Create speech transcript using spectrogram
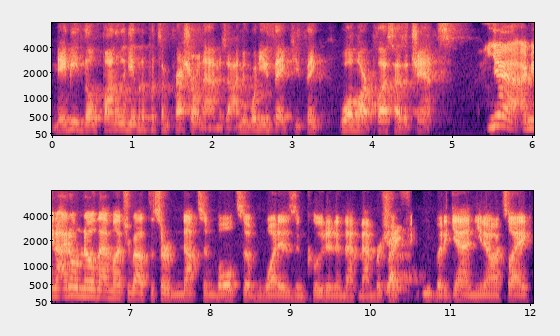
maybe they'll finally be able to put some pressure on Amazon. I mean, what do you think? Do you think Walmart Plus has a chance? Yeah, I mean, I don't know that much about the sort of nuts and bolts of what is included in that membership right. fee, but again, you know, it's like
